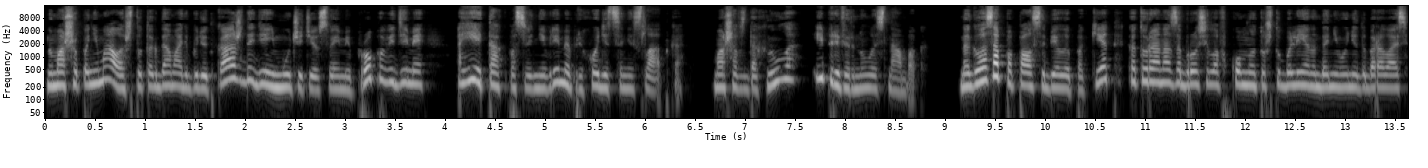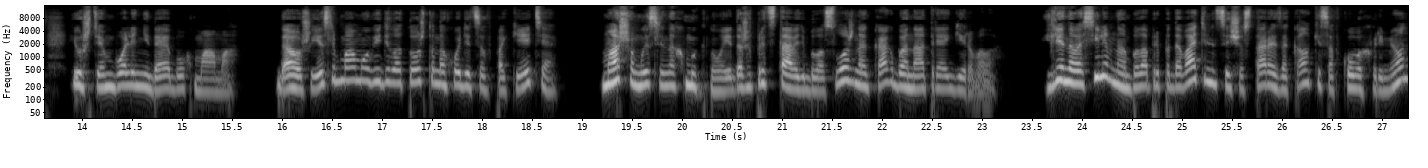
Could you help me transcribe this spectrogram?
но Маша понимала, что тогда мать будет каждый день мучить ее своими проповедями, а ей так в последнее время приходится несладко. Маша вздохнула и перевернулась на бок. На глаза попался белый пакет, который она забросила в комнату, чтобы Лена до него не добралась, и уж тем более, не дай бог, мама. Да уж, если бы мама увидела то, что находится в пакете... Маша мысленно хмыкнула, и даже представить было сложно, как бы она отреагировала. Елена Васильевна была преподавательницей еще старой закалки совковых времен,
